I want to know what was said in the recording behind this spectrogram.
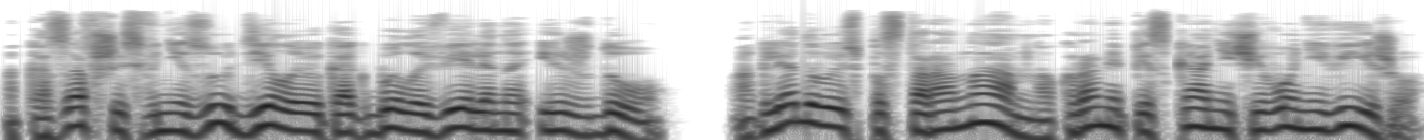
Оказавшись внизу, делаю, как было велено, и жду. Оглядываюсь по сторонам, но кроме песка ничего не вижу.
